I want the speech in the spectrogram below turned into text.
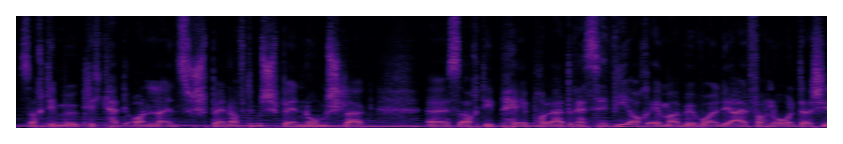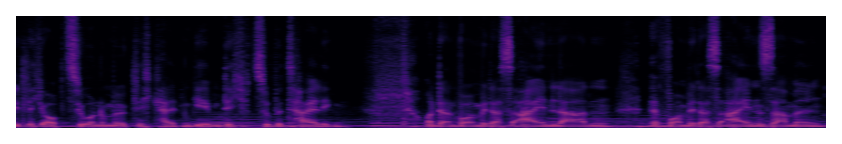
Es ist auch die Möglichkeit, online zu spenden. Auf dem Spendenumschlag äh, ist auch die PayPal-Adresse, wie auch immer. Wir wollen dir einfach nur unterschiedliche Optionen und Möglichkeiten geben, dich zu beteiligen. Und dann wollen wir das einladen, äh, wollen wir das einsammeln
